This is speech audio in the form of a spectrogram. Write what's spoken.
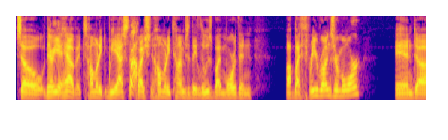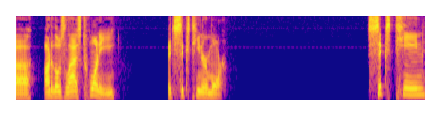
So there you have it. How many? We asked the question: How many times did they lose by more than uh, by three runs or more? And uh, out of those last twenty, it's sixteen or more. Sixteen,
